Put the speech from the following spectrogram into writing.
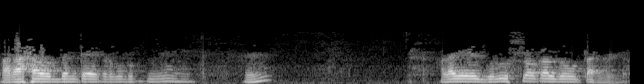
పరహ వద్దంటే ఎక్కడ కుదురుతుంది? అలాగే గురు శ్లోకాలు చదువుతారు వీళ్ళు.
